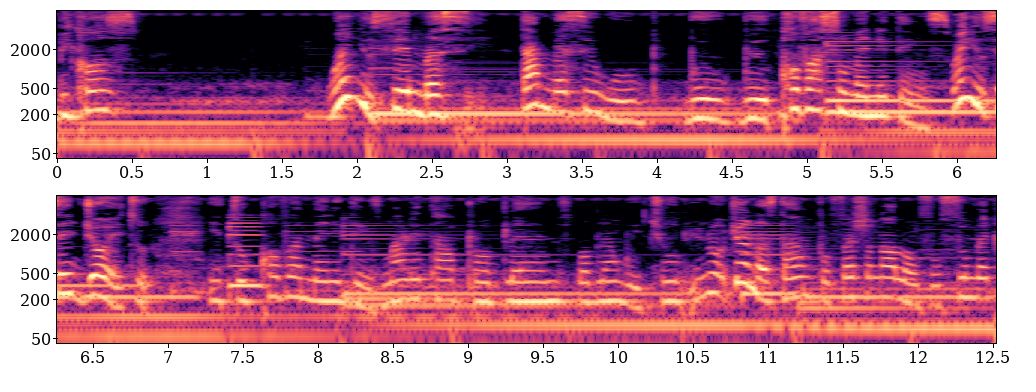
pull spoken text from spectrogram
Because when you say mercy, that mercy will will, will cover so many things. When you say joy too, it will cover many things. Marital problems, problem with children. You know, do you understand? Professional unfulfillment.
